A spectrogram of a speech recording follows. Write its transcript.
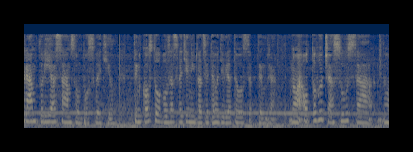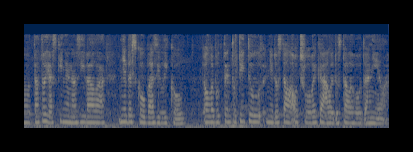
chrám, ktorý ja sám som posvetil. Ten kostol bol zasvetený 29. septembra. No a od toho času sa no, táto jaskyňa nazývala nebeskou bazilikou lebo tento titul nedostala od človeka, ale dostala ho od aniela.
